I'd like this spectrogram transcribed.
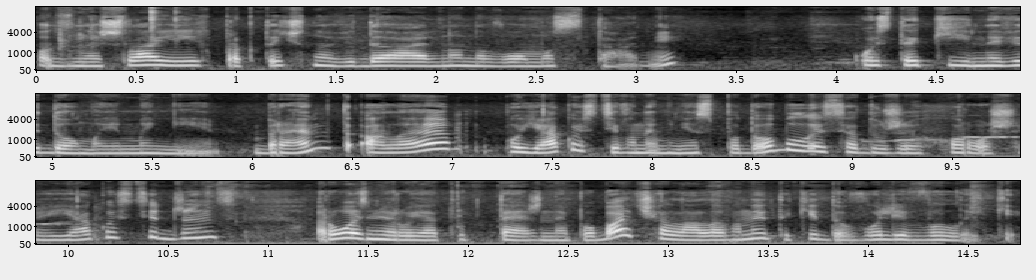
от знайшла їх практично в ідеально новому стані. Ось такий невідомий мені бренд, але по якості вони мені сподобалися. Дуже хорошої якості джинс. Розміру я тут теж не побачила, але вони такі доволі великі.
